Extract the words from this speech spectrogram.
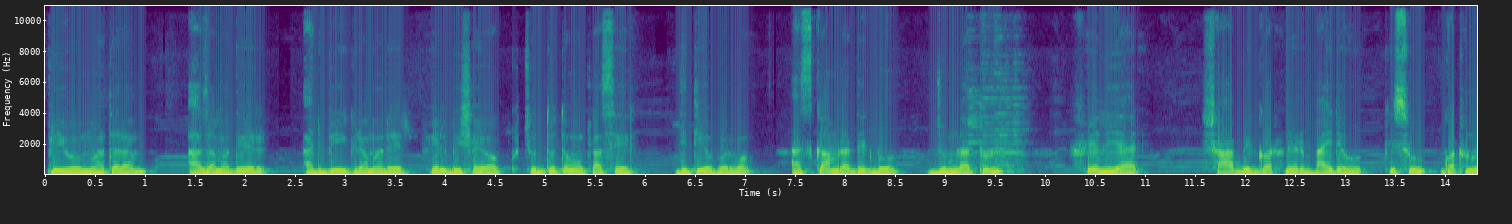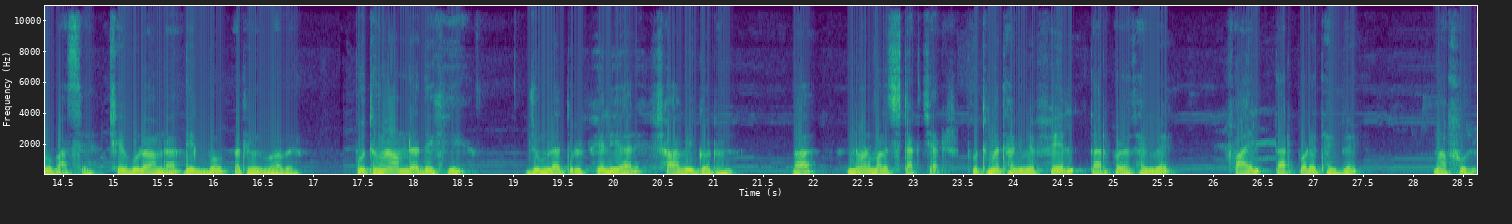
প্রিয় মহাতারাম, আজ আমাদের আরবি গ্রামারের ফেল বিষয়ক চোদ্দতম ক্লাসের দ্বিতীয় পর্ব। আজকে আমরা দেখব জুমলাতুল ফেলিয়ার স্বাভাবিক গঠনের বাইরেও কিছু গঠনরূপ আছে। সেগুলো আমরা দেখব প্রাথমিকভাবে। প্রথমে আমরা দেখি জুমলাতুল ফেলিয়ার স্বাভাবিক গঠন বা নর্মাল স্ট্রাকচার। প্রথমে থাকবে ফেল, তারপরে থাকবে ফাইল, তারপরে থাকবে মাফুল।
